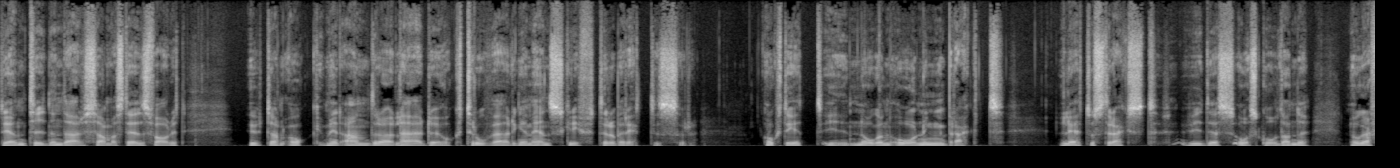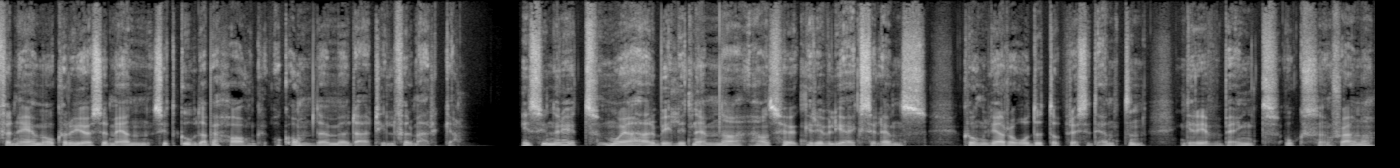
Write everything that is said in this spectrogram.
den tiden där sammanställs varit, utan och med andra lärde och trovärdiga mäns skrifter och berättelser, och det i någon ordning brakt, lät och strax vid dess åskådande några förnäma och kuriösa män sitt goda behag och omdöme därtill förmärka. I synnerhet må jag här billigt nämna hans höggrevliga excellens, Kungliga rådet och presidenten, grev Bengt Oxenstierna,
